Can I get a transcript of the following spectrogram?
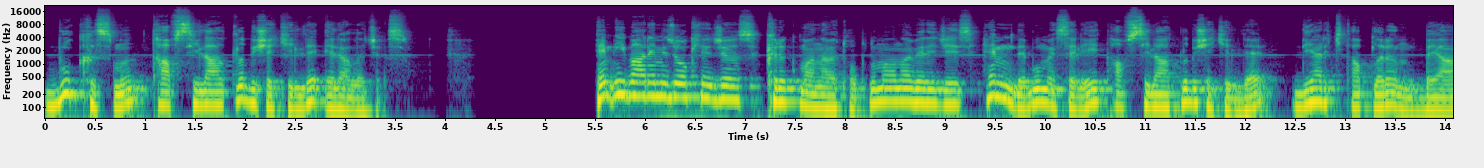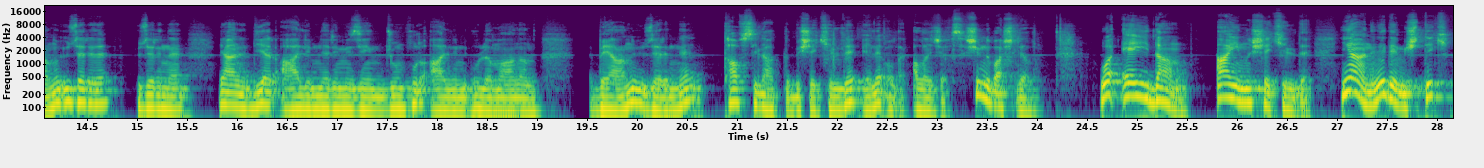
bu kısmı tafsilatlı bir şekilde ele alacağız. Hem ibaremizi okuyacağız, kırık mana ve toplu mana vereceğiz. Hem de bu meseleyi tafsilatlı bir şekilde diğer kitapların beyanı üzerine üzerine yani diğer alimlerimizin, cumhur alim ulemanın beyanı üzerine tafsilatlı bir şekilde ele alacağız. Şimdi başlayalım. Ve eydan aynı şekilde. Yani ne demiştik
